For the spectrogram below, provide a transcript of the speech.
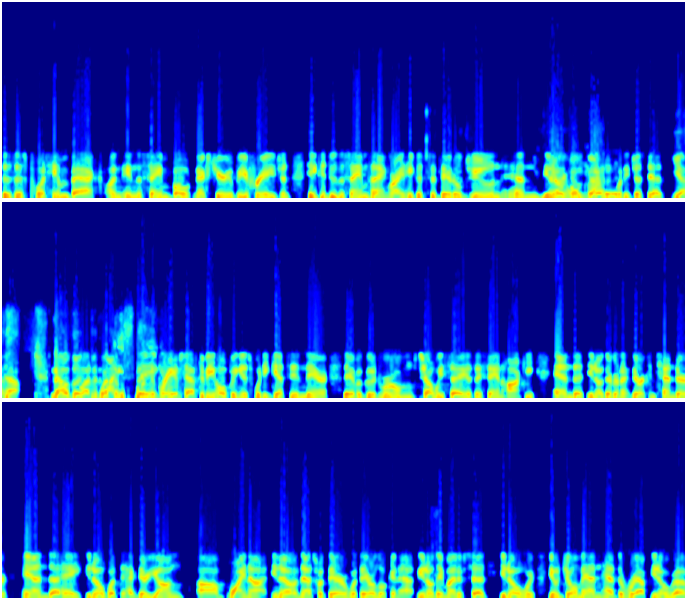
does this put him back on, in the same boat? Next year he'll be a free agent. He could do the same thing, right? He could sit there till June and you know well do exactly could. what he just did. Yes. Yeah. Now the, but the what nice the, thing, what the Braves have to be hoping is when he gets in there, they have a good room, shall we say, as they say in hockey, and that you know they're to they're a contender. And uh, hey, you know what the heck? They're young. Um, why not? You know, and that's what they're what they're looking at. You know, they might have said, you know, you know, Joe Maddon had the rep. You know, uh,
